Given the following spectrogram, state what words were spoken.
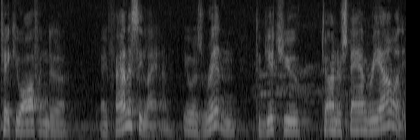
take you off into a fantasy land. It was written to get you to understand reality.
